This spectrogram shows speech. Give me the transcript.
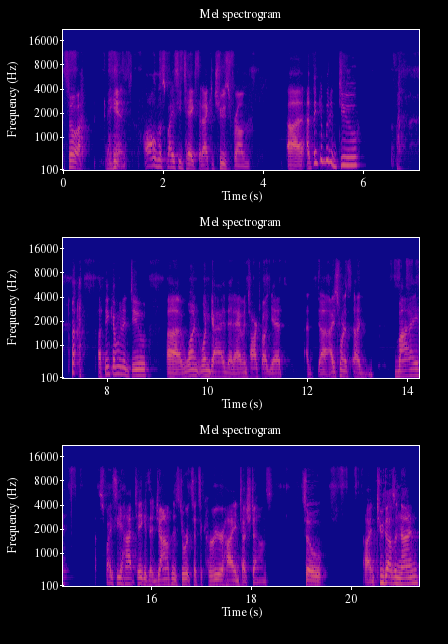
so uh, man, all the spicy takes that I could choose from. Uh, I think I'm gonna do. I think I'm gonna do uh, one one guy that I haven't talked about yet. Uh, I just want to uh, my spicy hot take is that Jonathan Stewart sets a career high in touchdowns. So uh, in 2009,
